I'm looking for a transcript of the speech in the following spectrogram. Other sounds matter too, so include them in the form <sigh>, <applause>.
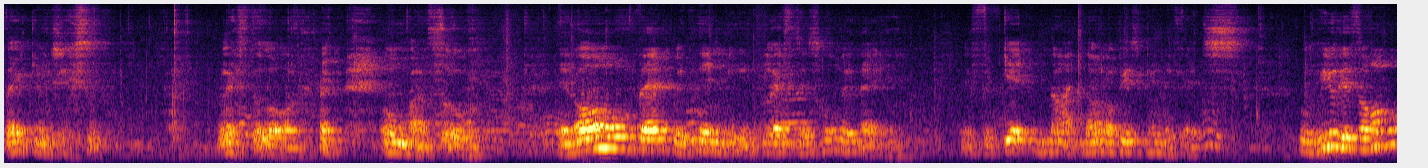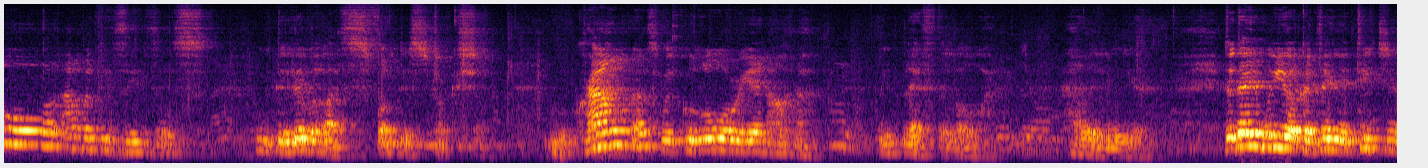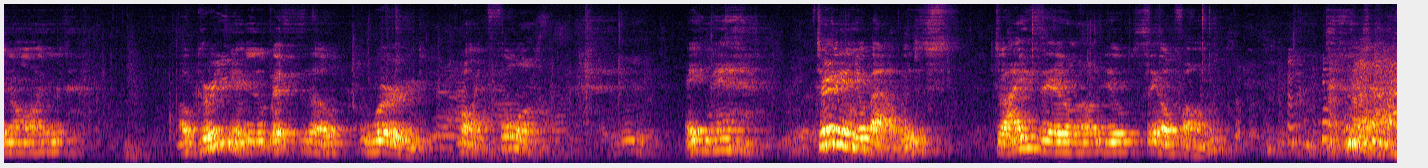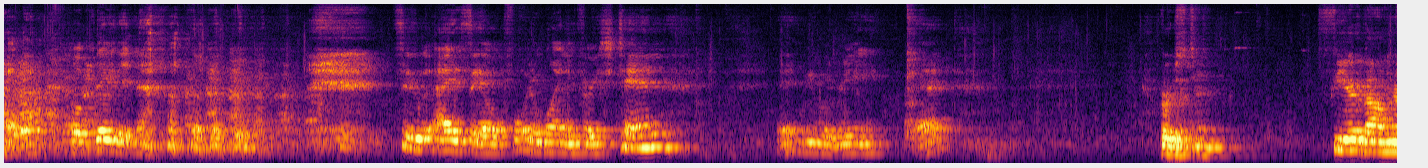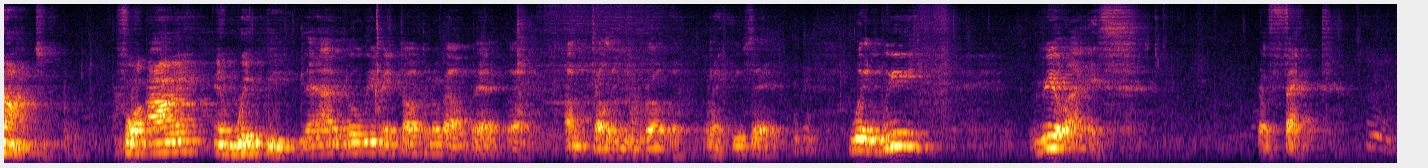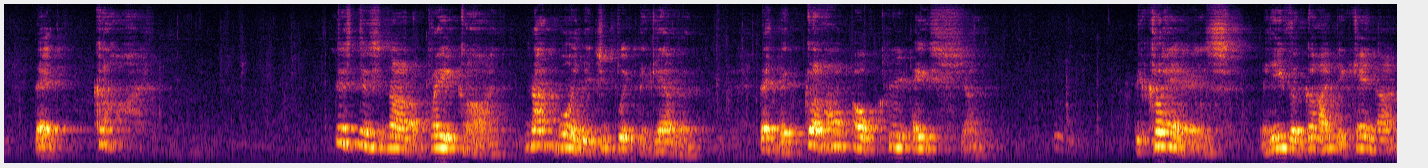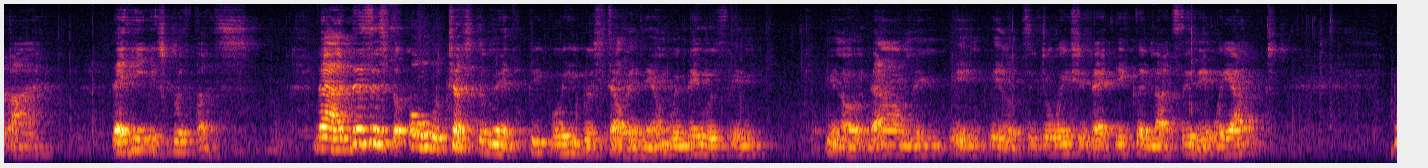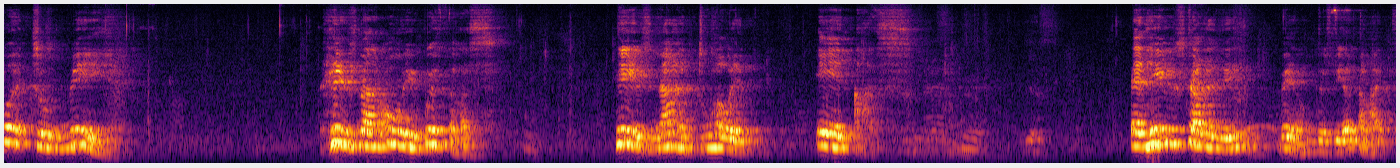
Thank you, Jesus. Bless the Lord. <laughs> oh, my soul. And all that within me, bless his holy name. And forget not none of his benefits. Who healeth all our diseases. Who deliver us from destruction. Who crown us with glory and honor. We bless the Lord. Hallelujah. Today we are continuing teaching on agreeing with the word. Point four. Amen. Turn in your Bibles to Isaiah on your cell phone. <laughs> Updated now. <laughs> to Isaiah 41 and verse 10. And we will read that. Verse 10 Fear thou not, for I with thee. Now, I know we've been talking about that, but I'm telling you, brother, like you said, when we realize the fact that God, this is not a play card, not one that you put together, that the God of creation declares that He's a God that cannot lie, that He is with us. Now, this is the Old Testament people he was telling them when they was in, you know, down in, in, in a situation that they could not see their way out. But to me, he's not only with us, he is not dwelling in us. And he was telling them to fear not.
